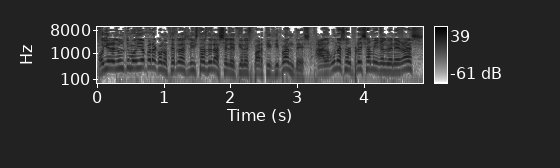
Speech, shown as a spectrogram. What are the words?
Hoy era el último día para conocer las listas de las selecciones participantes. ¿Alguna sorpresa, Miguel Venegas?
